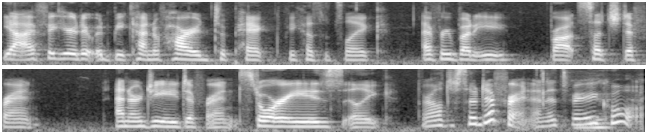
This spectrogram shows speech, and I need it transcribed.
yeah, I figured it would be kind of hard to pick because it's like everybody brought such different energy, different stories. Like they're all just so different, and it's very cool.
